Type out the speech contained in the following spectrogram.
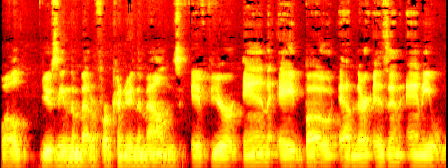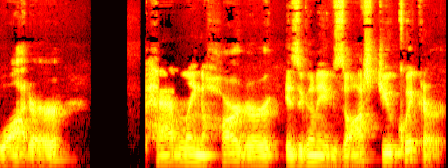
Well, using the metaphor canoeing the mountains, if you're in a boat and there isn't any water, paddling harder is going to exhaust you quicker.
